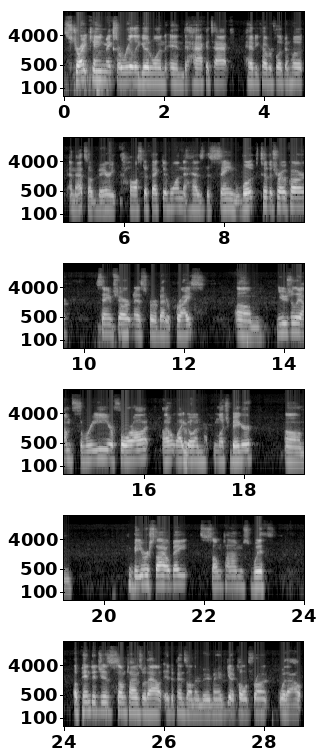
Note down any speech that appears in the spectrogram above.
Strike King makes a really good one in the Hack Attack heavy cover flipping hook, and that's a very cost effective one that has the same look to the Trocar, same sharpness for a better price. Um, usually I'm three or four aught. I don't like Okay. going much bigger. Um, beaver style bait, sometimes with appendages, sometimes without. It depends on their mood, man. If you get a cold front, without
